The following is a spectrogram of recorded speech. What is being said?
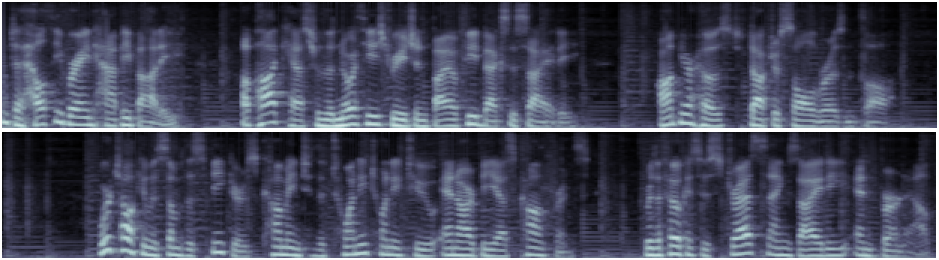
Welcome to Healthy Brain, Happy Body, a podcast from the Northeast Region Biofeedback Society. I'm your host, Dr. Saul Rosenthal. We're talking with some of the speakers coming to the 2022 NRBS conference, where the focus is stress, anxiety, and burnout.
